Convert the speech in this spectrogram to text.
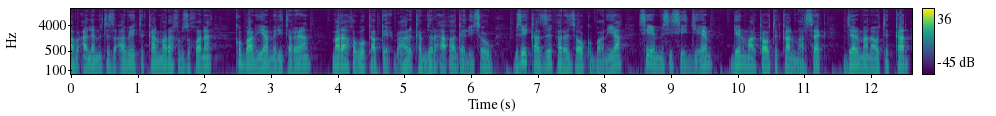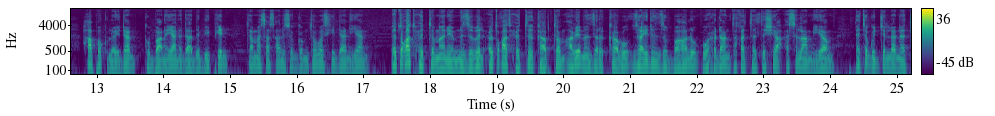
ኣብ ዓለም እቲ ዝዓበየ ትካል መራኽብ ዝኾነ ኩባንያ ሜዲተራንያን መራኸቡ ካብ ቀይሕ ባሕሪ ከም ዝረሓቓ ገሊጹ ብዘይካዚ ፈረንሳዊ ኩባንያ ሲኤምሲ ሲጂኤም ዴንማርካዊ ትካል ማርሰክ ጀርመናዊ ትካል ሃፖክሎይደን ኩባንያ ነዳዲ ቢፒን ተመሳሳሊ ስጉም ተወሲደን እየን ዕጡቃት ሕቲ መን እዮም ንዝብል ዕጡቃት ሕቲ ካብቶም ኣብ የመን ዝርከቡ ዛይድን ዝበሃሉ ውሕዳን ተኸተልቲ ሽያዕ እስላም እዮም እቲ ጉጅለ ነቲ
